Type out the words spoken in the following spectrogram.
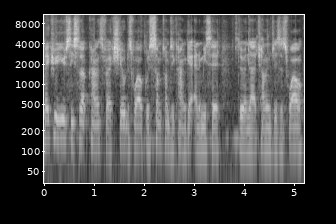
Make sure you use these slurp cannons for X shield as well because sometimes you can get enemies here doing their challenges as well.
